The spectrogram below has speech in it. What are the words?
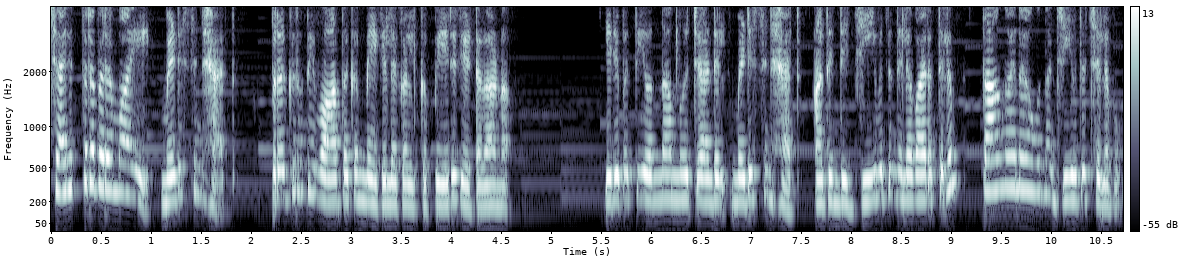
ചരിത്രപരമായി മെഡിസിൻ ഹാറ്റ് പ്രകൃതിവാതക മേഖലകൾക്ക് പേരുകേട്ടതാണ് ഇരുപത്തിയൊന്നാം നൂറ്റാണ്ടിൽ മെഡിസിൻ ഹാറ്റ് അതിന്റെ ജീവിത നിലവാരത്തിലും താങ്ങാനാവുന്ന ജീവിത ചെലവും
